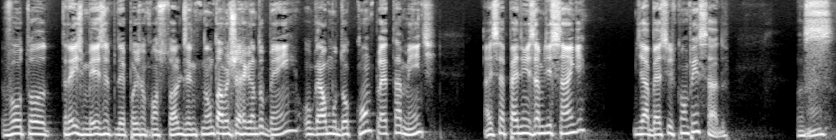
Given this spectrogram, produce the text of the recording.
voltou três meses depois no consultório dizendo que não estava enxergando bem, o grau mudou completamente. Aí você pede um exame de sangue, diabetes compensado. Nossa. Né?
